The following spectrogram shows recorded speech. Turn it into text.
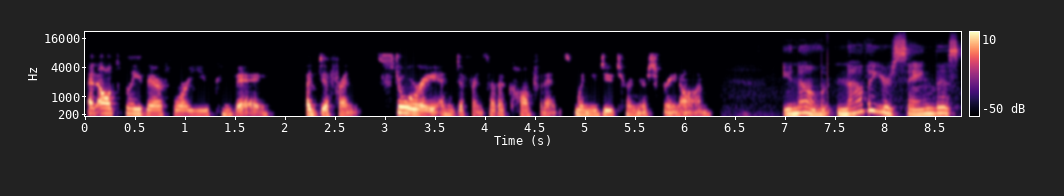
and ultimately, therefore, you convey a different story and a different set of confidence when you do turn your screen on. You know, now that you're saying this,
